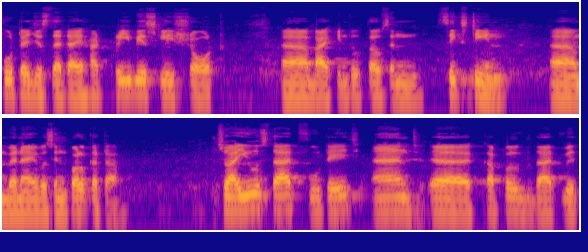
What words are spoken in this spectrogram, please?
footages that i had previously shot uh, back in 2016 um, when i was in kolkata. So i used that footage and uh, coupled that with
